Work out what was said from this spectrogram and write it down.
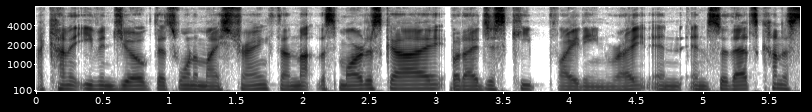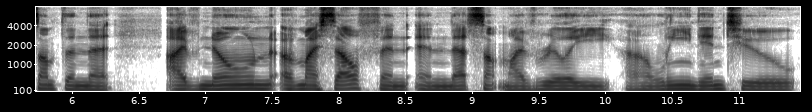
I kind of even joke that's one of my strengths. I'm not the smartest guy, but I just keep fighting, right? And and so that's kind of something that I've known of myself, and and that's something I've really uh, leaned into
